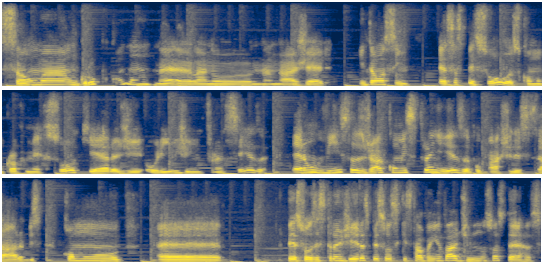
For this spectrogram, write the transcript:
são uma, um grupo comum, né, lá no, na, na Argélia. Então, assim, essas pessoas, como o próprio Merceau, que era de origem francesa, eram vistas já com estranheza por parte desses árabes, como é, pessoas estrangeiras, pessoas que estavam invadindo suas terras.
